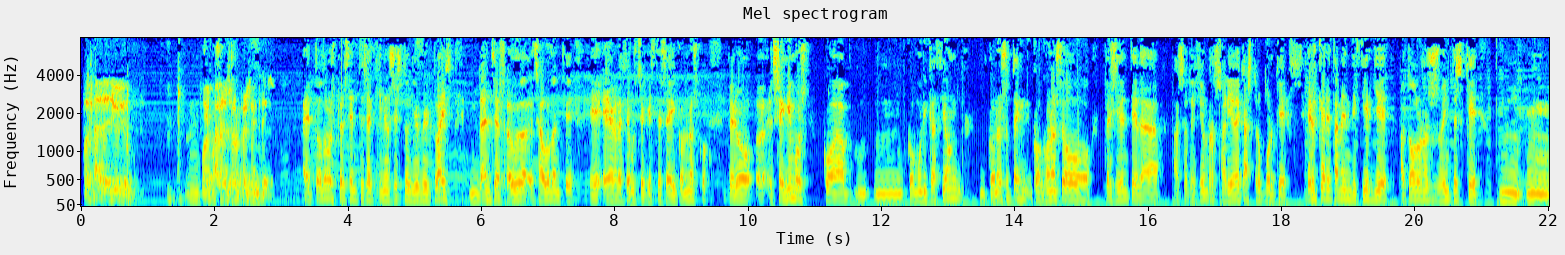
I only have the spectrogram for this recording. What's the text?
Boas tardes, Julio. Mm, Boas tardes aos presentes e todos os presentes aquí nos estudios virtuais danche a saúda, saúdanche eh, e, e agradecemosche que estés aí connosco pero eh, seguimos coa mm, mm, comunicación con oso, técnico, con oso presidente da Asociación Rosalía de Castro porque el quere tamén dicirlle a todos os nosos ointes que mm, mm,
